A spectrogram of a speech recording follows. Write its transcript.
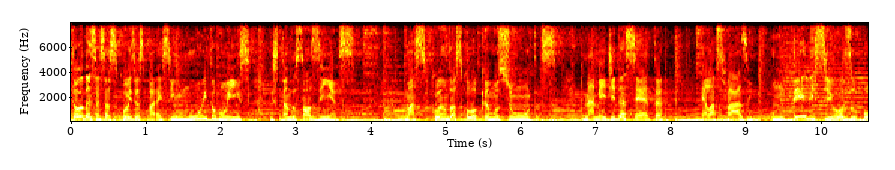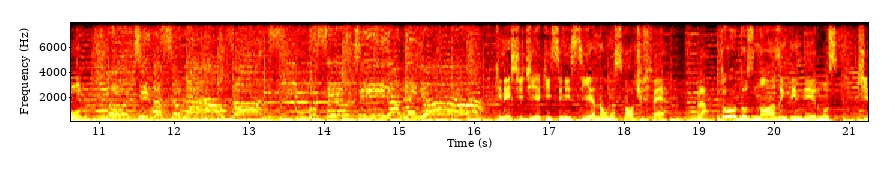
Todas essas coisas parecem muito ruins estando sozinhas. Mas quando as colocamos juntas, na medida certa, elas fazem um delicioso bolo. Motivacional Que neste dia que se inicia não nos falte fé, para todos nós entendermos que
